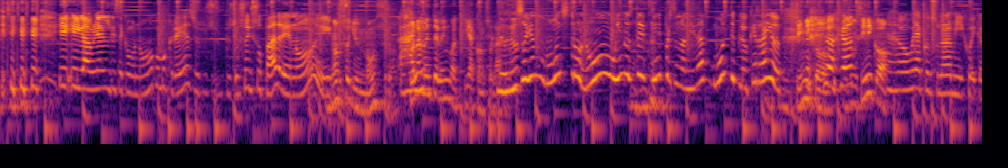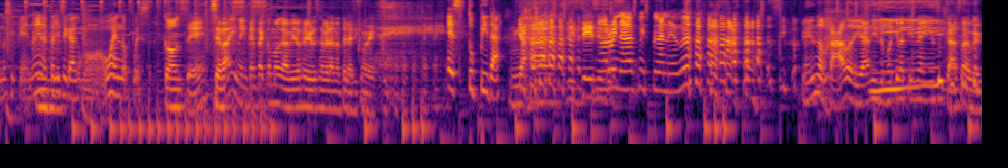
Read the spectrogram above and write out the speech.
y, y Gabriel dice como, no, ¿cómo crees? Pues, pues yo soy su padre, ¿no? Y No soy un monstruo. Ah, Solamente vengo aquí a consolar. No, no soy un monstruo, no, güey, no te- tiene personalidad múltiple, ¿o ¿qué rayos? Un cínico. Ajá. Es un cínico. Ah, voy a consolar a mi hijo y que no sé qué, ¿no? Y Ujú. Natalie se queda como, bueno, pues, Conce. Se va y me encanta cómo Gabriel regresa a ver a Natalia así como de. estúpida. Ajá, sí, sí, sí. no arruinarás mis planes. Bien enojado ya, ni sé por qué la tiene ahí en su casa, güey.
